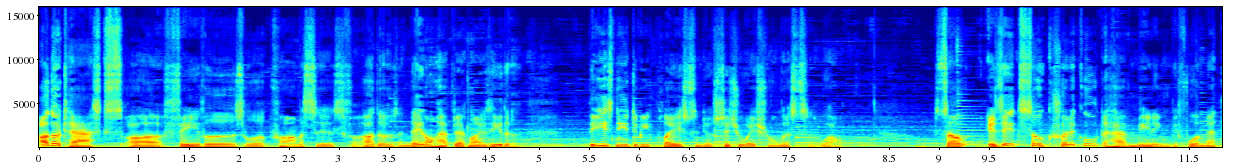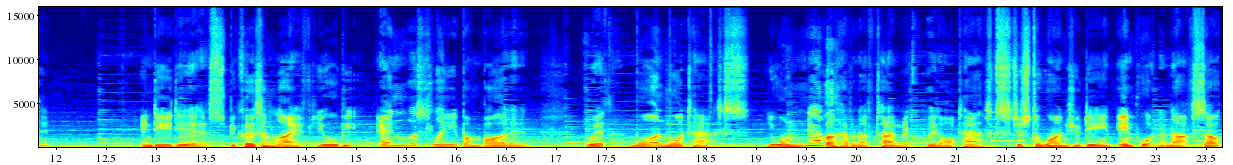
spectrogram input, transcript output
Other tasks are favors or promises for others, and they don't have deadlines either. These need to be placed in your situational lists as well. So, is it so critical to have meaning before method? Indeed, it is, because in life you will be endlessly bombarded with more and more tasks. You will never have enough time to complete all tasks, just the ones you deem important enough. So,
